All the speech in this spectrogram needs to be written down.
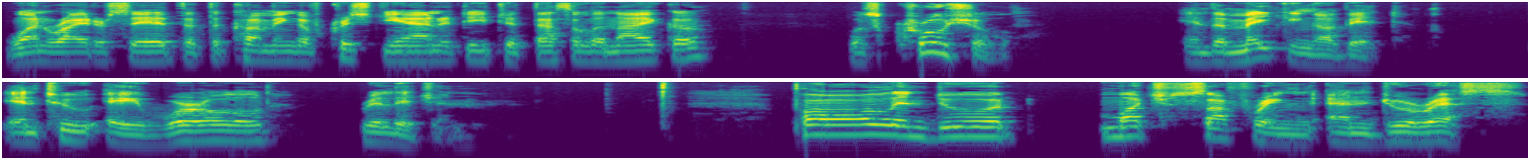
One writer said that the coming of Christianity to Thessalonica was crucial in the making of it into a world religion. Paul endured much suffering and duress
